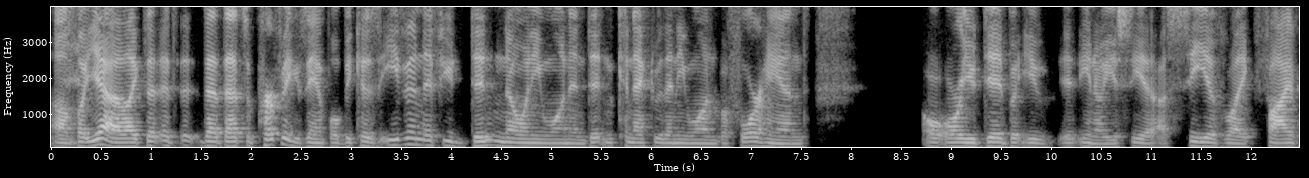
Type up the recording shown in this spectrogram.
um, but yeah, like that, it- that that's a perfect example because even if you didn't know anyone and didn't connect with anyone beforehand, or or you did, but you you know you see a, a sea of like five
